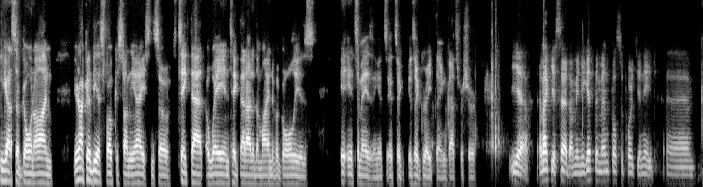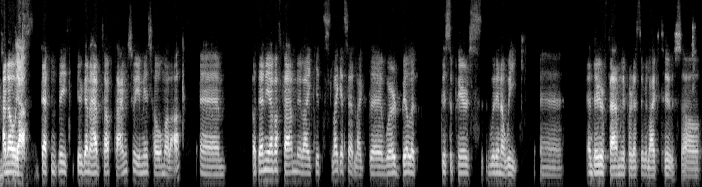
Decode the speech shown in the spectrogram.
you got stuff going on, you're not going to be as focused on the ice. And so to take that away and take that out of the mind of a goalie is it, it's amazing. It's it's a it's a great thing, that's for sure. Yeah, and like you said, I mean, you get the mental support you need. Um, I know yeah. it's definitely you're gonna have tough times, so you miss home a lot. Um, but then you have a family like it's like I said, like the word billet disappears within a week, uh, and they're your family for the rest of your life too. So,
